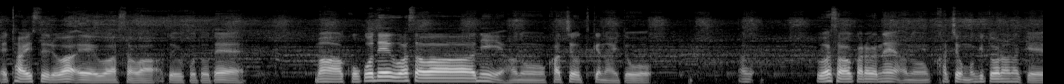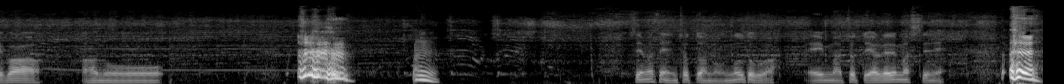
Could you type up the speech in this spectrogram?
えー、対するは、えー、上沢ということで、まあ、ここで上沢に、あの、勝ちをつけないと、あの上沢からね、あの、勝ちをもぎ取らなければ、あの。すいません、ちょっとあの、喉が、えー、今ちょっとやられましてね。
